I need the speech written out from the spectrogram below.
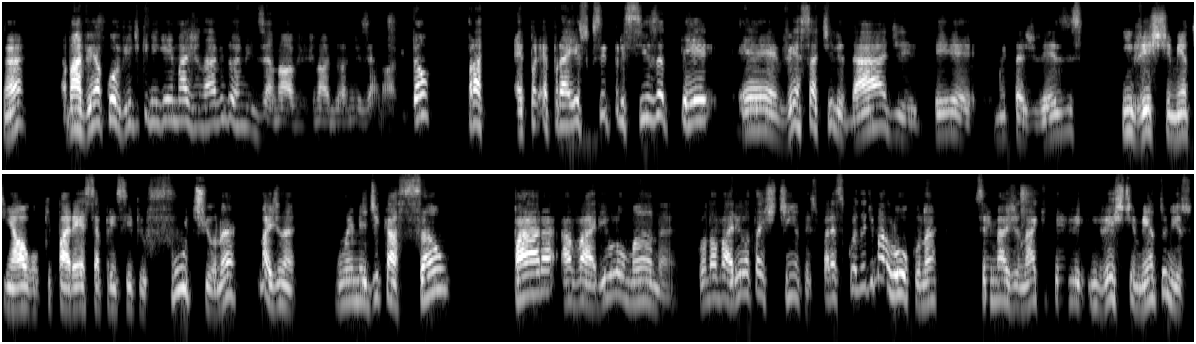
né? Mas veio a Covid que ninguém imaginava em 2019, no final de 2019. Então, pra, é para é isso que você precisa ter é, versatilidade, ter, muitas vezes, investimento em algo que parece, a princípio, fútil, né? Imagina, uma medicação para a varíola humana, quando a varíola está extinta. Isso parece coisa de maluco, né? Você imaginar que teve investimento nisso.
